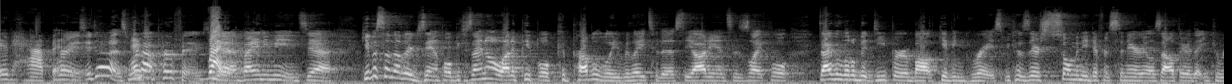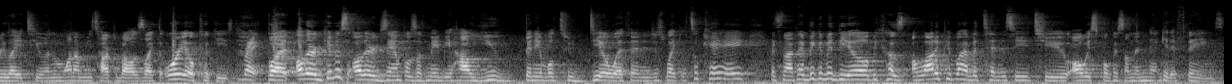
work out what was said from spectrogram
it happens. Right, it does. We're And- not perfect, Right. Yeah, by any means. Yeah. Give us another example because I know a lot of people could probably relate to this. The audience is like, well, dive a little bit deeper about giving grace because there's so many different scenarios out there that you can relate to, and one of them you talked about was like the Oreo cookies. Right. But other, give us other examples of maybe how you've been able to deal with it and just like it's okay, it's not that big of a deal because a lot of people have a tendency to always focus on the negative things,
